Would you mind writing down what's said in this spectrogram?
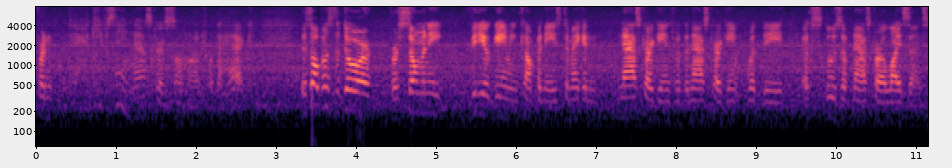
For I keep saying NASCAR so much. What the heck? This opens the door for so many video gaming companies to make NASCAR games with the NASCAR game with the exclusive NASCAR license.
